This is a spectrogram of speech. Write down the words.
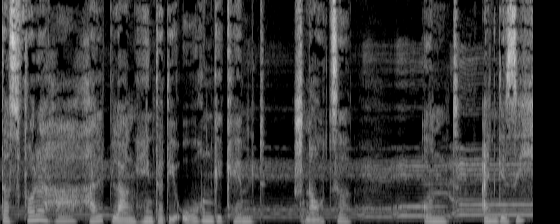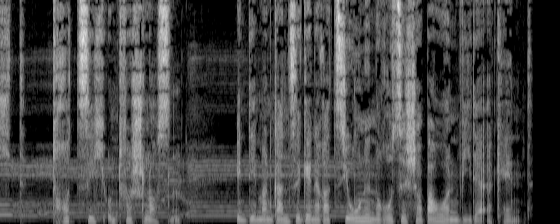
das volle Haar halblang hinter die Ohren gekämmt, Schnauzer und ein Gesicht trotzig und verschlossen, in dem man ganze Generationen russischer Bauern wiedererkennt.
